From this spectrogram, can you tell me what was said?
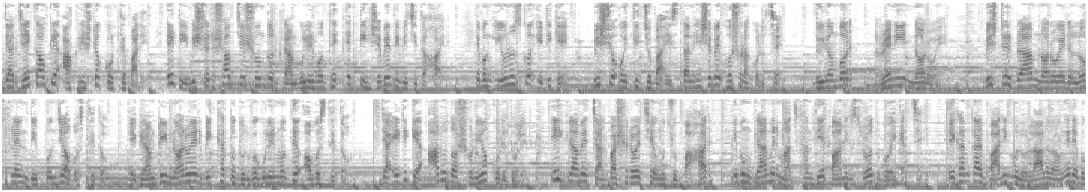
যা যে কাউকে আকৃষ্ট করতে পারে। এটি বিশ্বের সবচেয়ে সুন্দর গ্রামগুলির মধ্যে একটি হিসেবে বিবেচিত হয় এবং ইউনেস্কো এটিকে বিশ্ব ঐতিহ্যবাহী স্থান হিসেবে ঘোষণা করেছে। দুই নম্বর, রেনি নরওয়ে। বৃষ্টির গ্রাম নরওয়ের লোফলেন দ্বীপপুঞ্জে অবস্থিত। এই গ্রামটি নরওয়ের বিখ্যাত দুর্গগুলির মধ্যে অবস্থিত। যা এটিকে আরও দর্শনীয় করে তোলে। এই গ্রামের চারপাশে রয়েছে উঁচু পাহাড় এবং গ্রামের মাঝখান দিয়ে পানির স্রোত বয়ে গেছে। এখানকার বাড়িগুলো লাল রঙের এবং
